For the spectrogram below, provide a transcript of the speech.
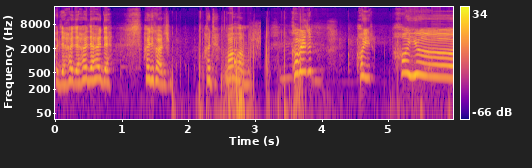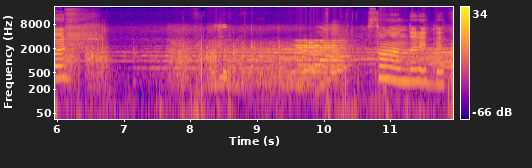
Hadi hadi hadi hadi. Hadi kardeşim. Hadi vallahi mı? Kabul edin. Hayır. Hayır. Son anda reddetti.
